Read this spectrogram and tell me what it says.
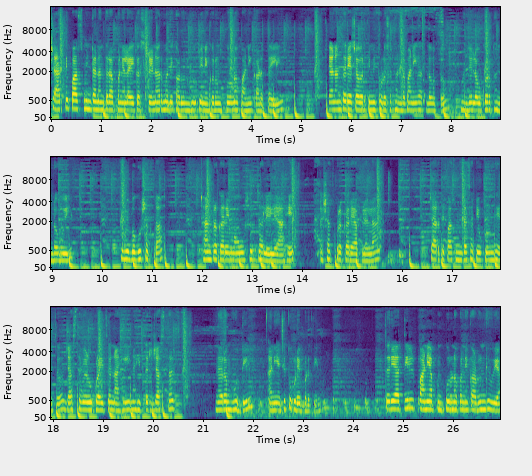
चार ते पाच मिनटानंतर आपण याला एका स्ट्रेनरमध्ये काढून घेऊ जेणेकरून पूर्ण पाणी काढता येईल. त्यानंतर याच्यावरती मी थोडंसं थंड पाणी घातलं होतं म्हणजे लवकर थंड होईल. तुम्ही बघू शकता छान प्रकारे मऊसूत झालेले आहेत. अशाच प्रकारे आपल्याला चार ते पाच मिनटासाठी उकळून घ्यायचं. जास्त वेळ उकळायचं नाही नाहीतर जास्तच नरम होतील आणि याचे तुकडे पडतील. तर यातील पाणी आपण पूर्णपणे काढून घेऊया.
